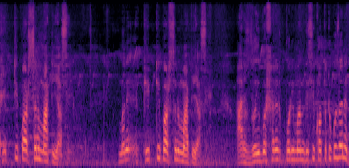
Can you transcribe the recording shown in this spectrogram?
ফিফটি পার্সেন্ট মাটি আছে। মানে ফিফটি পার্সেন্ট মাটি আছে। আর জৈব সারের পরিমাণ দিছি কতটুকু জানেন?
